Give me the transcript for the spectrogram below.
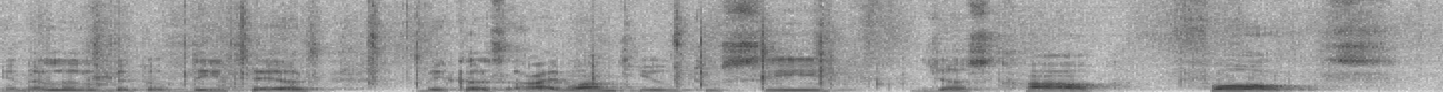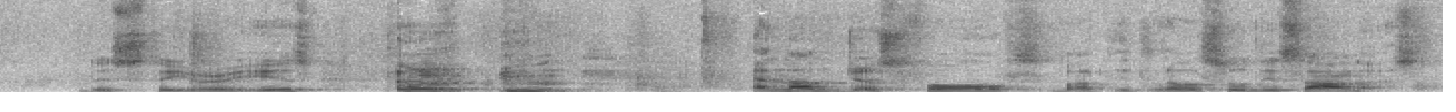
in a little bit of details because I want you to see just how false this theory is. and not just false, but it's also dishonest.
